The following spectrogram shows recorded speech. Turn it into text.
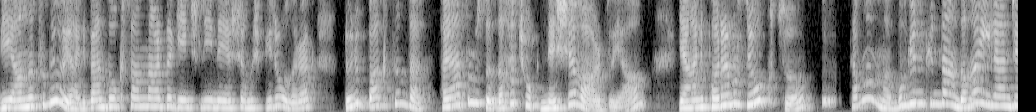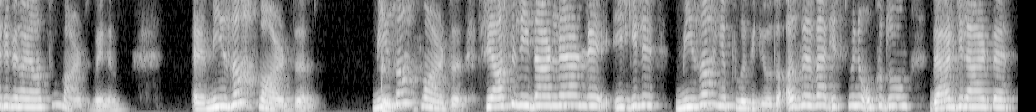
diye anlatılıyor yani. Ben 90'larda gençliğine yaşamış biri olarak dönüp baktığımda hayatımızda daha çok neşe vardı ya. Yani paramız yoktu. Tamam mı? Bugünkünden daha eğlenceli bir hayatım vardı benim. E, mizah vardı. Mizah evet. vardı. Siyasi liderlerle ilgili mizah yapılabiliyordu. Az evvel ismini okuduğum dergilerde,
